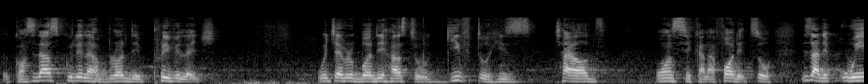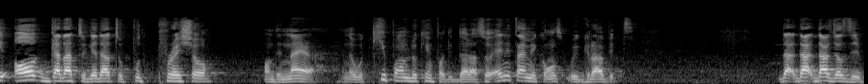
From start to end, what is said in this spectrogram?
We consider schooling abroad a privilege which everybody has to give to his child once he can afford it. So these are the, we all gather together to put pressure on the naira. And we keep on looking for the dollar. So anytime it comes, we grab it. That, that, that's just the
